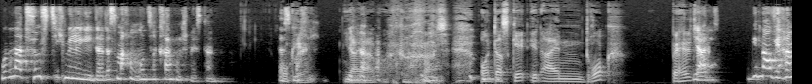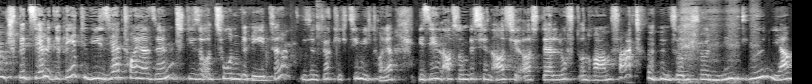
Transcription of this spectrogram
150 Milliliter. Das machen unsere Krankenschwestern. Das okay. mache ich. Ja, ja, gut. Und das geht in einen Druckbehälter? Ja, Genau, wir haben spezielle Geräte, die sehr teuer sind, diese Ozongeräte. Die sind wirklich ziemlich teuer. Die sehen auch so ein bisschen aus wie aus der Luft- und Raumfahrt, in so einem schönen Mintgrün, ja.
